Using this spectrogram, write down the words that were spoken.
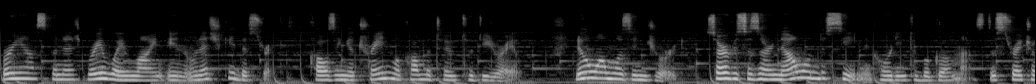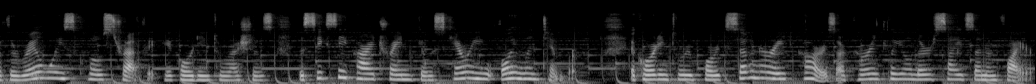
Bryansk railway line in Onechki district, causing a train locomotive to derail. No one was injured. Services are now on the scene, according to Bogomaz. The stretch of the railway is closed traffic. According to Russians, the 60-car train was carrying oil and timber. According to reports, seven or eight cars are currently on their sides and on fire.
